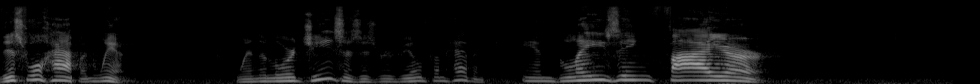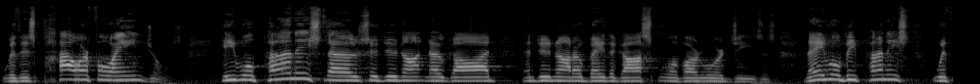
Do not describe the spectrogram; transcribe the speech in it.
This will happen when? When the Lord Jesus is revealed from heaven in blazing fire with his powerful angels. He will punish those who do not know God and do not obey the gospel of our Lord Jesus. They will be punished with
